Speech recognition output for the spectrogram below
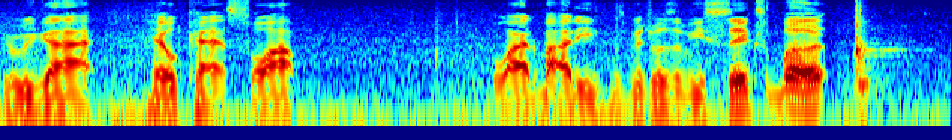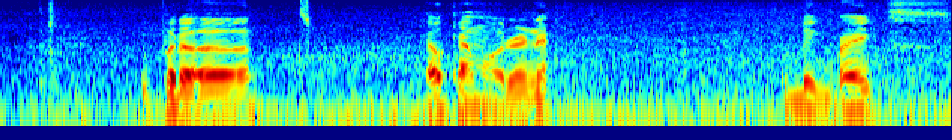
Here we got Hellcat swap wide body. This bitch was a V6, but put a uh, Hellcat motor in it. The big brakes,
